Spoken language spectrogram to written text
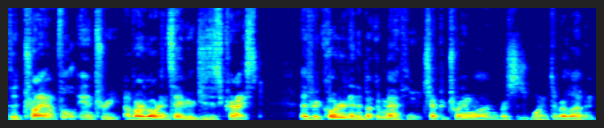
the triumphal entry of our Lord and Savior Jesus Christ, as recorded in the book of Matthew, chapter 21, verses 1 through 11.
